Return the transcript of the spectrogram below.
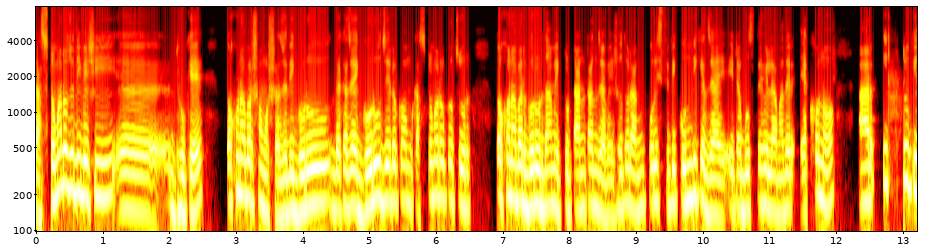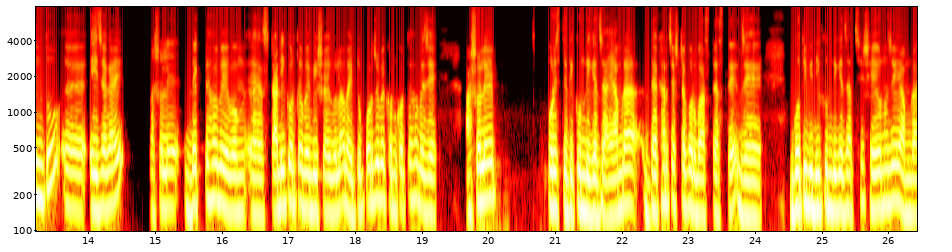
কাস্টমারও যদি বেশি ঢুকে, তখন আবার সমস্যা। যদি গরু, দেখা যায় গরু যেরকম কাস্টমারও প্রচুর, তখন আবার গরুর দাম একটু টান টান যাবে। সুতরাং পরিস্থিতি কোন দিকে যায়, এটা বুঝতে হলে আমাদের এখনও আর একটু কিন্তু এই জায়গায় আসলে দেখতে হবে এবং স্টাডি করতে হবে বিষয়গুলো বা একটু পর্যবেক্ষণ করতে হবে যে আসলে পরিস্থিতি কোন দিকে যায়, আমরা দেখার চেষ্টা করব আস্তে আস্তে যে গতিবিধি কোন দিকে যাচ্ছে, সেই অনুযায়ী আমরা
